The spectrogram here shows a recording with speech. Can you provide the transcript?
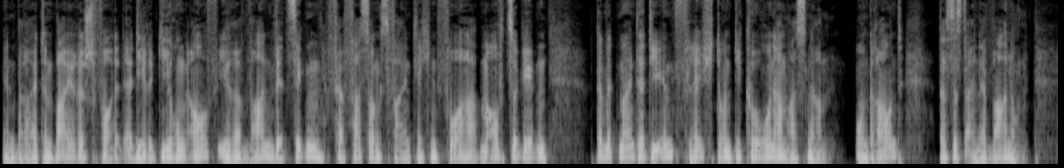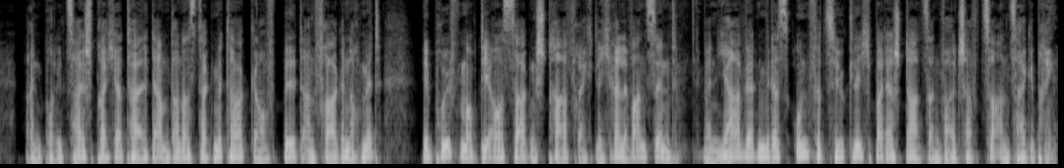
In breitem Bayerisch fordert er die Regierung auf, ihre wahnwitzigen, verfassungsfeindlichen Vorhaben aufzugeben. Damit meint er die Impfpflicht und die Corona-Maßnahmen. Und raunt, das ist eine Warnung. Ein Polizeisprecher teilte am Donnerstagmittag auf Bildanfrage noch mit, wir prüfen, ob die Aussagen strafrechtlich relevant sind. Wenn ja, werden wir das unverzüglich bei der Staatsanwaltschaft zur Anzeige bringen.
